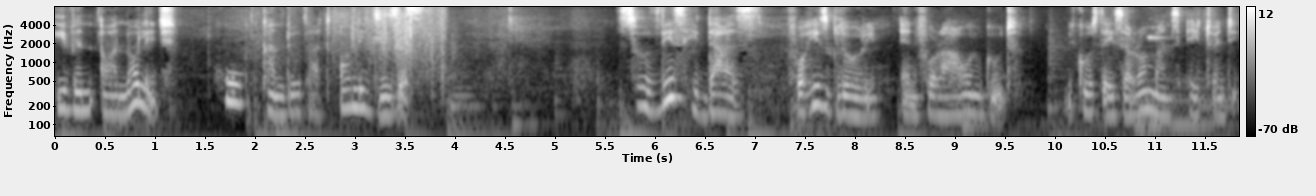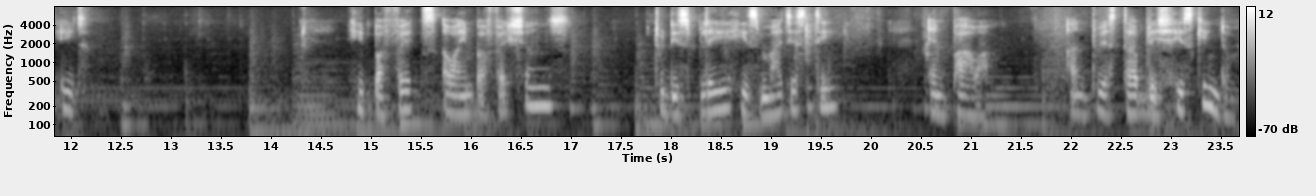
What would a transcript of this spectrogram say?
even our knowledge. Who can do that? Only Jesus. So, this He does for His glory and for our own good because there is a Romans 8:28 he perfects our imperfections to display his majesty and power and to establish his kingdom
